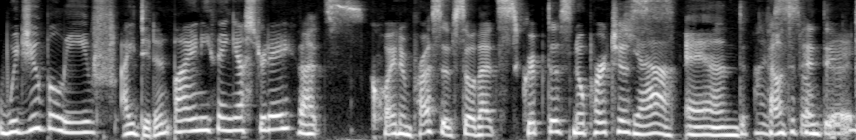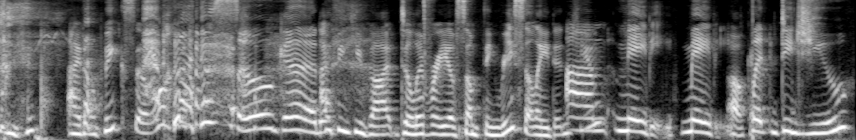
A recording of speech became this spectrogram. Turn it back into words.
Would you believe I didn't buy anything yesterday? That's quite impressive. So that's Scriptus, no purchase. Yeah. And I'm Fountain so Pen Day. I don't think so. so good. I think you got delivery of something recently, didn't you? Um, maybe, maybe. Okay. But did you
